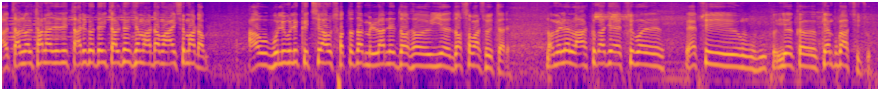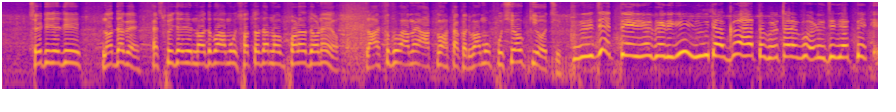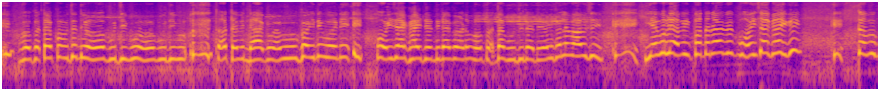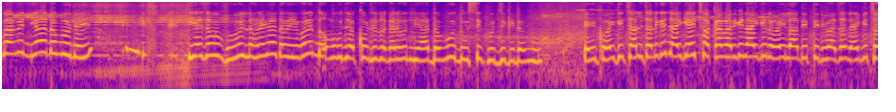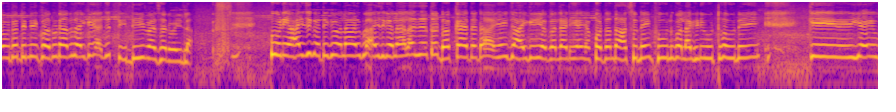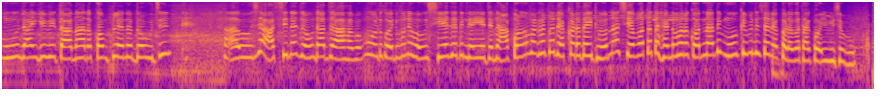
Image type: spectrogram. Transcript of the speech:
আর চান্দল থানা যদি তারিখ দিয়ে চালছেন সে ম্যাডাম আইসে ম্যাডাম আউ বুলি বুলি কিছু আউ সততা মিললানি দশ ইয়ে দশ মাস ভিতরে নমিলে লাস্ট কাজে এফসি এফসি ইয়ে ক্যাম্পকে আসিছু ସେଇଠି ଯଦି ନଦେବେ ଏସ୍ପି ଯଦି ନଦେବ ଆମକୁ ସତତା ନ ଫଳ ଜଣେଇବ ଲାଷ୍ଟକୁ ଆମେ ଆତ୍ମହତ୍ୟା କରିବା ଆମକୁ ପୋଷିବାକୁ କିଏ ଅଛି ଯେତେ ଇଏ କରିକି ତାଙ୍କ ହାତ ଗୋଡ଼ତଳେ ପଡ଼ୁଛି ଯେତେ ମୋ କଥା କହୁଛନ୍ତି ହଁ ବୁଝିବୁ ହଁ ବୁଝିବୁ ତଥାପି ନାଗ ବାବୁ ମୁଁ କହିନି ମୋନି ପଇସା ଖାଇଛନ୍ତି ନା କ'ଣ ମୋ କଥା ବୁଝୁନାହାନ୍ତି ଏଣୁ କହିଲେ ମାଉସୀ ଇଏ ଭଳିଆ ବିପଦରେ ଆମେ ପଇସା ଖାଇକି ତମକୁ ଆମେ ନିଆଁ ଦେବୁ ନାହିଁ ये सब भूल धरेगा तभी ये करे दबू कुछ कौन से प्रकार हो न्याय दबू दूसरी खुद की दबू এই কই কি চালি চালি কে যাই কি ছক্কা মারি কে যাই কি রইলা দি তিন মাস যাই কি 14 দিন করুণার যাই কি আজ তিন মাস রইলা পুনি আইসি গতিকে গলা বেড়ে আইসি গলা গলা সে তো ডকায়তটা এই যাই কি ইয়ে গলাড়ি এপর্যন্ত আসু নেই ফোন গলা ঘিনি উঠাও নেই কি ইয়ে মু যাই কি বি তা নার কমপ্লেন দৌছি ଆଉ ସେ ଆସିନେ ଯେଉଁଟା ଯାହା ହବ ମୁଁ ଗୋଟେ କହିଲି ମାନେ ହଉ ସିଏ ଯଦି ନେଇଯାଇଛନ୍ତି ଆପଣଙ୍କ ପାଖରେ ତ ରେକର୍ଡ଼ ଦେଇଥିବ ନା ସିଏ ମତେ ତ ହ୍ୟାଣ୍ଡଓଭର କରିନାହାନ୍ତି ମୁଁ କେମିତି ସେ ରେକର୍ଡ଼ କଥା କହିବି ସବୁ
